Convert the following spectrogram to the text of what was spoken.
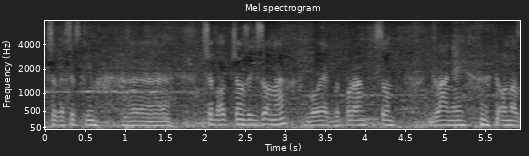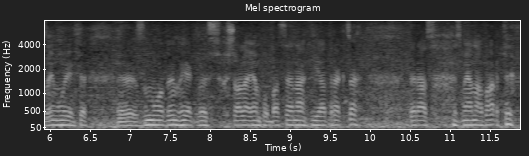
i przede wszystkim e, trzeba odciążyć żonę, bo jakby poranki są dla niej. Ona zajmuje się e, z młodym, jakby sz- szaleją po basenach i atrakcjach. Teraz zmiana warty.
